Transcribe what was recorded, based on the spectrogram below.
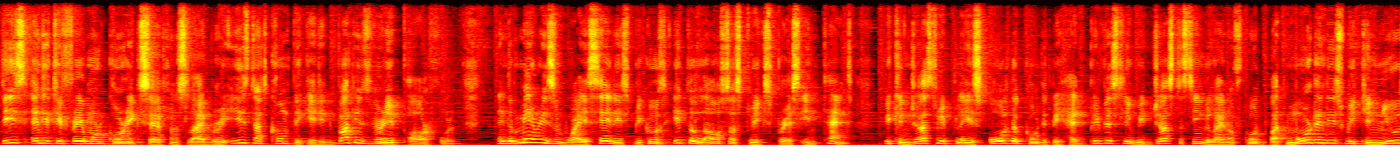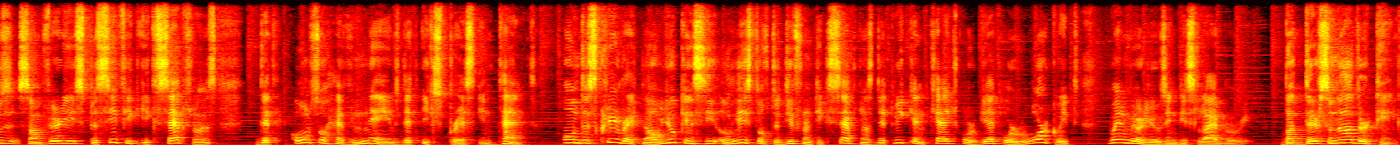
This Entity Framework Core Exceptions library is not complicated, but it's very powerful. And the main reason why I say this because it allows us to express intent. We can just replace all the code that we had previously with just a single line of code, but more than this we can use some very specific exceptions that also have names that express intent. On the screen right now you can see a list of the different exceptions that we can catch or get or work with when we are using this library. But there's another thing.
